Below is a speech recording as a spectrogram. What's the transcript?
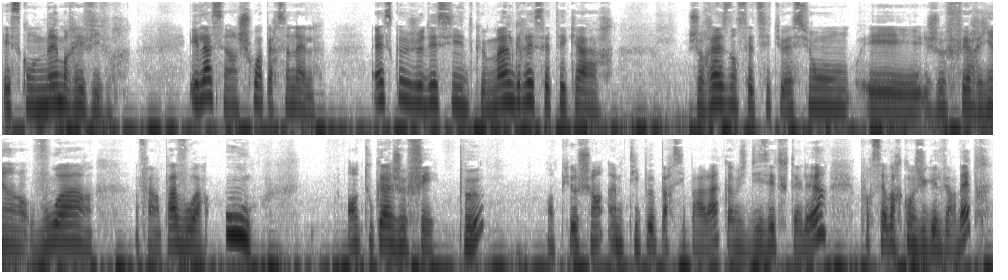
et ce qu'on aimerait vivre. Et là, c'est un choix personnel. Est-ce que je décide que malgré cet écart, je reste dans cette situation et je fais rien, voir, enfin pas voir, ou en tout cas je fais peu, en piochant un petit peu par-ci par-là, comme je disais tout à l'heure, pour savoir conjuguer le verbe être?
